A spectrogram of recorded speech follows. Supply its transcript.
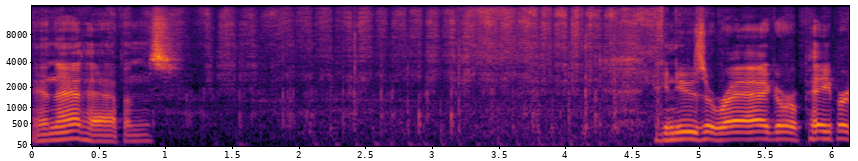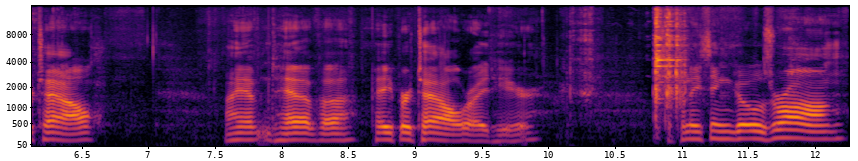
And that happens. You can use a rag or a paper towel. I happen to have a paper towel right here. If anything goes wrong,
